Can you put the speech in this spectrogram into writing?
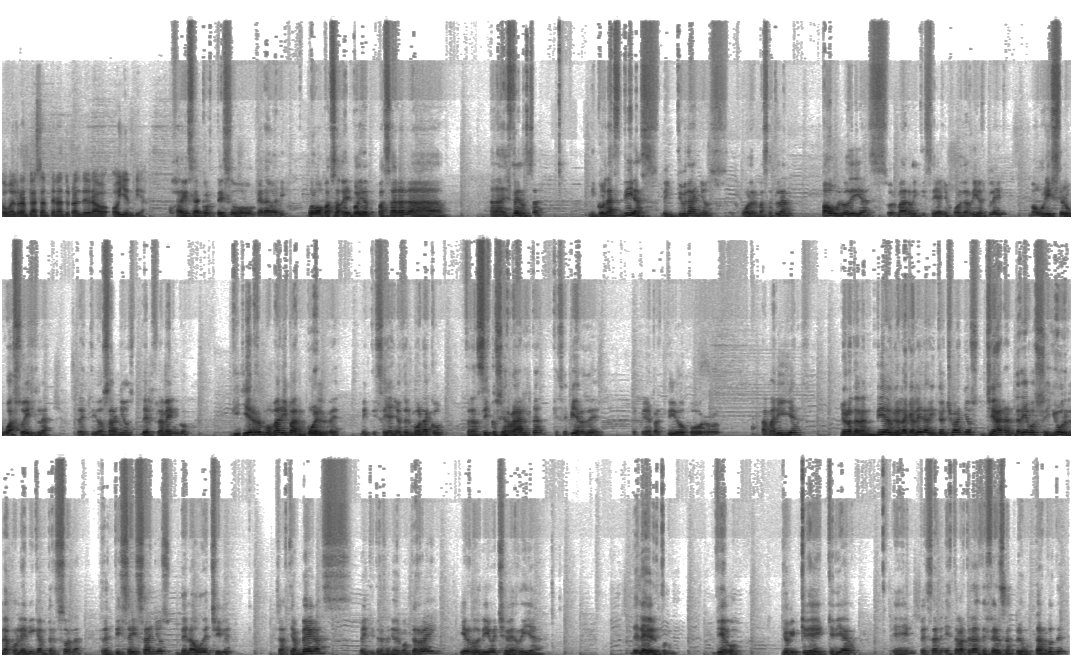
como el reemplazante natural de Bravo hoy en día. Ojalá que sea Cortés o Carabalí. Vuelvo a pasar, eh, voy a pasar a la, a la defensa. Nicolás Díaz, 21 años, jugador del Mazatlán. Paulo Díaz, su hermano, 26 años, jugador de River Plate. Mauricio El Guaso Isla, 32 años, del Flamengo. Guillermo Maripán vuelve, 26 años del Mónaco. Francisco Sierra Alta, que se pierde el primer partido por amarilla. Jonathan Andía, Unión La Calera, 28 años. Jean André Bosellur, la polémica en persona, 36 años, de la U de Chile. Sebastián Vegas, 23 años de Monterrey. Y Rodrigo Echeverría, del Everton. Diego, yo que, que- quería eh, empezar esta parte de las defensas preguntándote,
